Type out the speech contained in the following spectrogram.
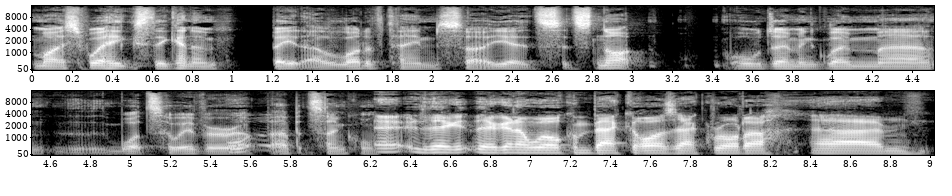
most weeks, they're going to beat a lot of teams. So yeah, it's it's not all doom and gloom uh, whatsoever well, up, up, at Suncorp. Uh, they're, they're going to welcome back Isaac Rodda um,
